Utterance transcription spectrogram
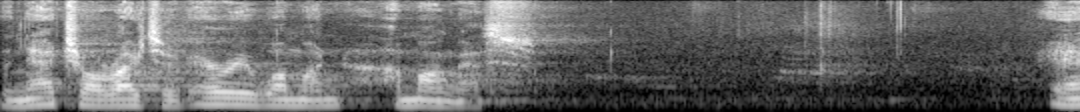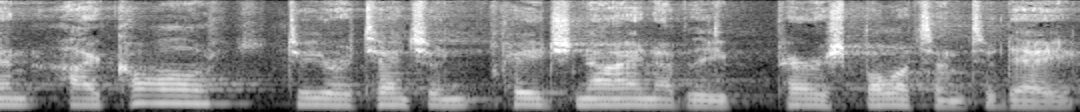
the natural rights of every woman among us. And I call to your attention page nine of the parish bulletin today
